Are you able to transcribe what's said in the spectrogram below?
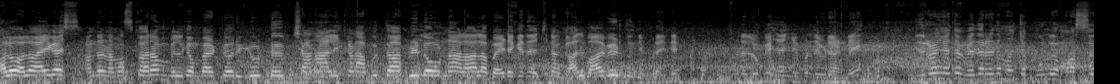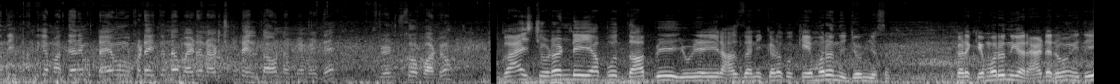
హలో హలో హాయ్ గైస్ అందరూ నమస్కారం. Welcome back to our YouTube channel ఇక్కడ అబుదాబీలో ఉన్న అలా అలా అయితే వచ్చిన గాలి బాగా పెడుతుంది ఇప్పుడైతే. ఇక్కడ లొకేషన్ చెప్పండి చూడండి. ఈ రోజు అయితే వెదర్ అయితే మంచిగా కూల్గా మస్తు ఉంది. అందుకే మధ్యాహ్నం టైం ఒకటైతున్నా బయట నడుచుకుంటూ వెళ్తా ఉన్నాం మేమైతే ఫ్రెండ్స్తో పాటు. గాయస్ చూడండి అబుదాబీ యూఏఈ రాజధాని. ఇక్కడ ఒక కెమెరా ఉంది జూమ్ చేస్తాం. ఇక్కడ కెమెరా ఉంది కదా ర్యాడరు ఇది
